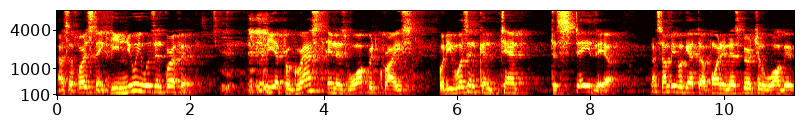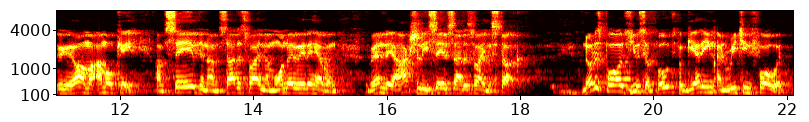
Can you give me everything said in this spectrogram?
That's the first thing. He knew he wasn't perfect. He had progressed in his walk with Christ, but he wasn't content to stay there. Now, some people get to a point in their spiritual walk, they think, oh, I'm, I'm okay. I'm saved and I'm satisfied and I'm on my way to heaven. When they're actually saved, satisfied, and stuck. Notice Paul's use of both forgetting and reaching forward.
